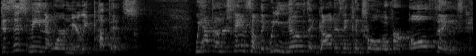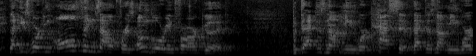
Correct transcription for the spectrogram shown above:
Does this mean that we're merely puppets? We have to understand something. We know that God is in control over all things, that He's working all things out for His own glory and for our good. But that does not mean we're passive. That does not mean we're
